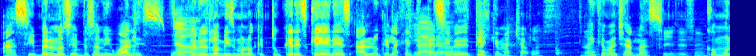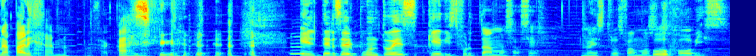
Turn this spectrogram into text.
Ah, sí, pero no siempre son iguales. No. Porque no es lo mismo lo que tú crees que eres a lo que la gente Claro. percibe de ti. Hay que macharlas. ¿no? Hay que mancharlas Sí, sí, sí. como una pareja, ¿no? Exacto. Ah, sí. El tercer punto es qué disfrutamos hacer. Nuestros famosos Uf. hobbies.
